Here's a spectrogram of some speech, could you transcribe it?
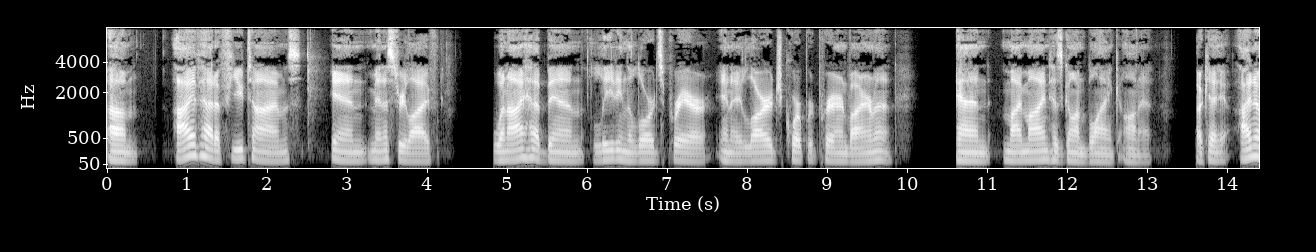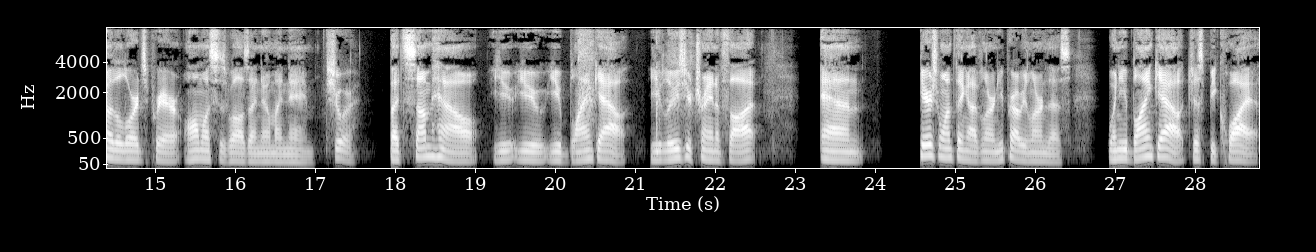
Um, I've had a few times in ministry life when I have been leading the Lord's Prayer in a large corporate prayer environment and my mind has gone blank on it. Okay. I know the Lord's Prayer almost as well as I know my name, Sure. but somehow you, you, you blank out, you lose your train of thought. And here's one thing I've learned. You probably learned this. When you blank out, just be quiet.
